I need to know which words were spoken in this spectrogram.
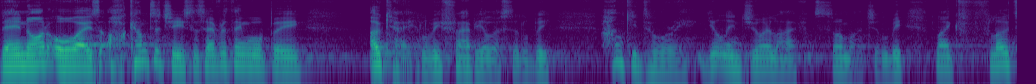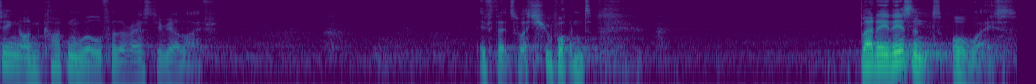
They're not always, oh, come to Jesus, everything will be okay, it'll be fabulous, it'll be hunky dory. You'll enjoy life so much. It'll be like floating on cotton wool for the rest of your life. If that's what you want. But it isn't always.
